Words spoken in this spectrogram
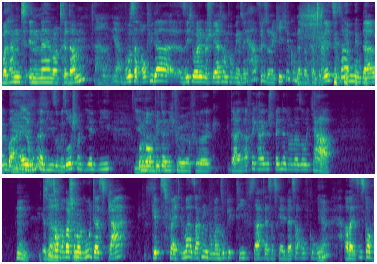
Brand in äh, Notre Dame, ja. wo es dann auch wieder sich Leute beschwert haben, von wegen so, ja, für so eine Kirche kommt dann das ganze Geld zusammen und da überall hungern die sowieso schon irgendwie. Ja. Und warum wird dann nicht für, für da in Afrika gespendet oder so? Ja. Hm. Es ist doch aber schon mal gut, dass klar, gibt es vielleicht immer Sachen, wo man subjektiv sagt, dass das Geld besser aufgehoben. Ja. Aber es ist doch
